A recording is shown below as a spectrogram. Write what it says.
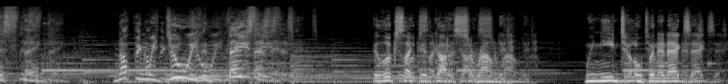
This thing? Nothing we do even fazes it. It looks like they've got us surrounded. We need to open an exit.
